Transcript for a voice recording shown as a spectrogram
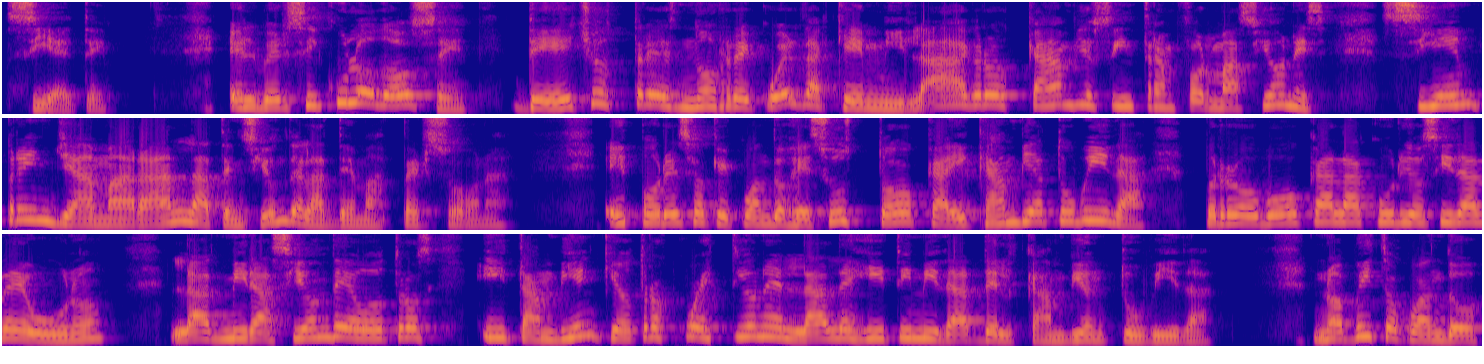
7. El versículo 12 de Hechos 3 nos recuerda que milagros, cambios y transformaciones siempre llamarán la atención de las demás personas. Es por eso que cuando Jesús toca y cambia tu vida, provoca la curiosidad de uno, la admiración de otros y también que otros cuestionen la legitimidad del cambio en tu vida. ¿No has visto cuando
